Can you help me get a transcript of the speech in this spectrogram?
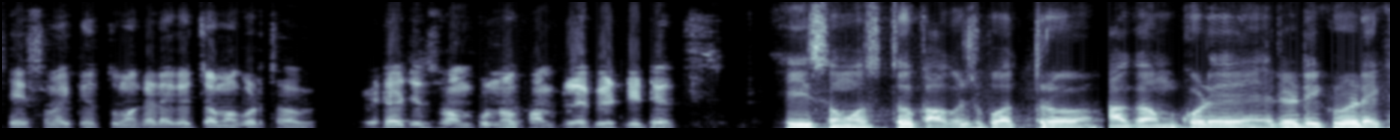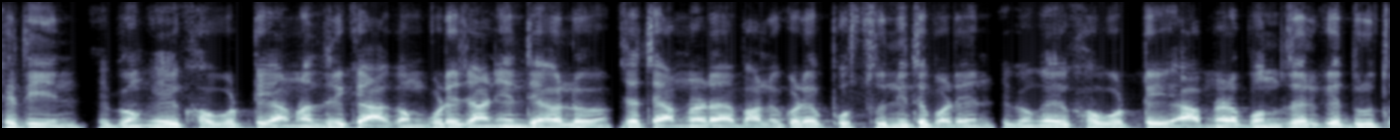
সেই সময় কিন্তু তোমাকে এটাকে জমা করতে হবে। এটা হচ্ছে সম্পূর্ণ ফর্ম ফিল আপের ডিটেলস এই সমস্ত কাগজপত্র আগাম করে রেডি করে রেখে দিন এবং এই খবরটি আপনাদেরকে আগাম করে জানিয়ে দেওয়া হলো, যাতে আপনারা ভালো করে প্রস্তুত নিতে পারেন এবং এই খবরটি আপনারা বন্ধুদেরকে দ্রুত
